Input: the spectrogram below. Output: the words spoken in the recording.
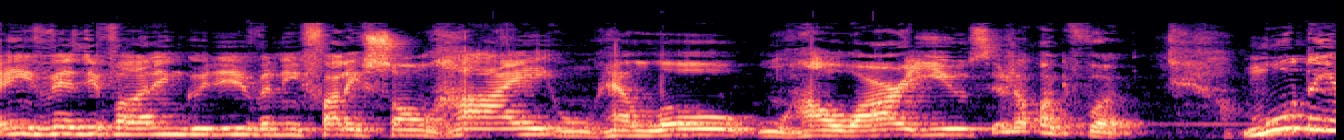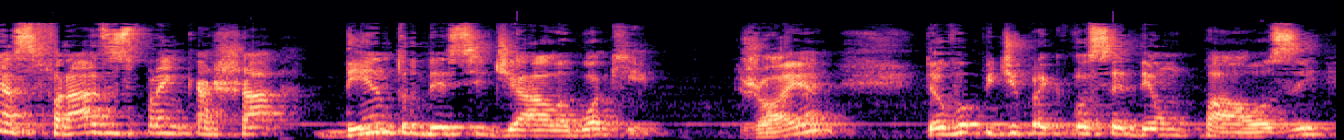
em vez de falarem good evening, falem só um hi, um hello, um how are you, seja o que for. Mudem as frases para encaixar dentro desse diálogo aqui. Joia? Então eu vou pedir para que você dê um pause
